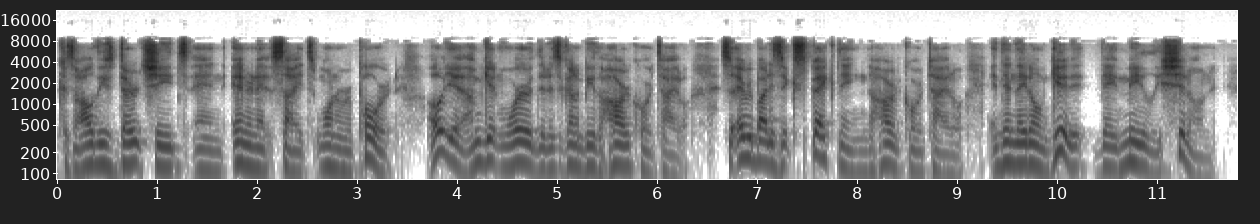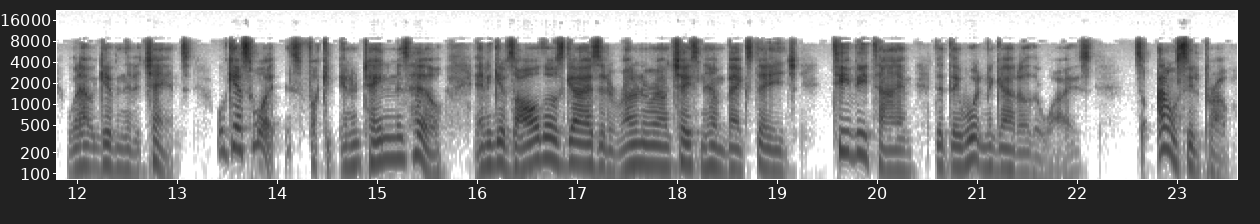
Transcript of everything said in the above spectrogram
Because all these dirt sheets and internet sites want to report, oh yeah, I'm getting word that it's going to be the hardcore title. So everybody's expecting the hardcore title, and then they don't get it, they immediately shit on it without giving it a chance. Well, guess what? It's fucking entertaining as hell, and it gives all those guys that are running around chasing him backstage TV time that they wouldn't have got otherwise. So I don't see the problem.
